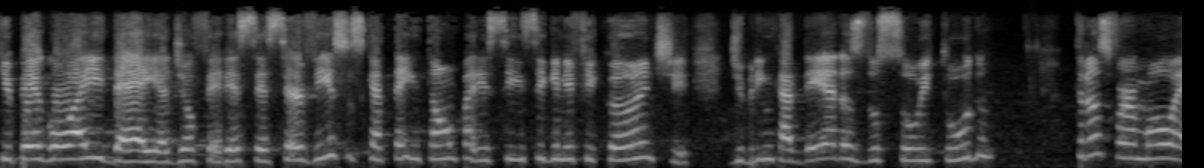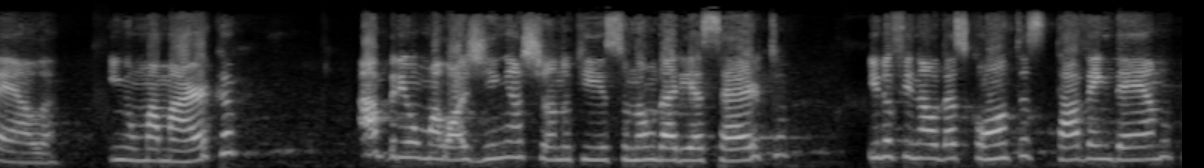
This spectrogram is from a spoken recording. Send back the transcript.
que pegou a ideia de oferecer serviços que até então parecia insignificante, de brincadeiras do Sul e tudo, transformou ela em uma marca, abriu uma lojinha achando que isso não daria certo e no final das contas está vendendo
